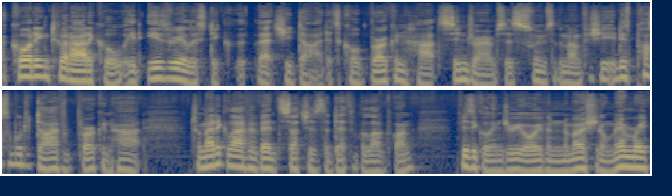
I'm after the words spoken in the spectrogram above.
According to an article, it is realistic that she died. It's called broken heart syndrome, says Swims to the Mumfishy. It is possible to die of a broken heart. Traumatic life events such as the death of a loved one, physical injury, or even an emotional memory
